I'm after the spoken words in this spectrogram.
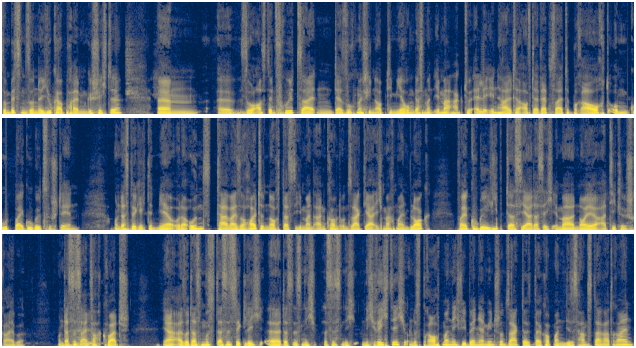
so ein bisschen so eine Yucca-Palmen-Geschichte. Ähm, äh, so aus den Frühzeiten der Suchmaschinenoptimierung, dass man immer aktuelle Inhalte auf der Webseite braucht, um gut bei Google zu stehen. Und das begegnet mir oder uns teilweise heute noch, dass jemand ankommt und sagt, ja, ich mache meinen Blog, weil Google liebt das ja, dass ich immer neue Artikel schreibe. Und das ist mhm. einfach Quatsch. Ja, also das muss, das ist wirklich, äh, das ist nicht, das ist nicht, nicht richtig und das braucht man nicht, wie Benjamin schon sagt, da, da kommt man in dieses Hamsterrad rein.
